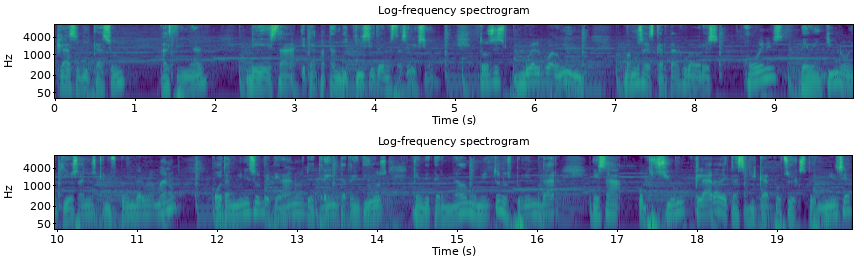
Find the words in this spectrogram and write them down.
clasificación al final de esta etapa tan difícil de nuestra selección. Entonces vuelvo a lo mismo. Vamos a descartar jugadores jóvenes de 21 o 22 años que nos pueden dar una mano o también esos veteranos de 30, 32 que en determinado momento nos pueden dar esa opción clara de clasificar por su experiencia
